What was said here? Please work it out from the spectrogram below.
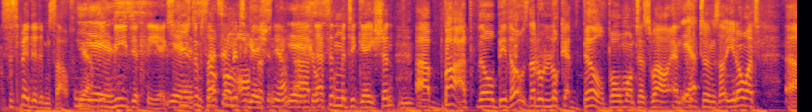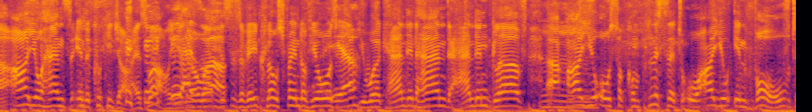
suspended himself Yeah. Yes. immediately, excused Yes. himself That's in from mitigation, office. yeah. Uh, sure. That's in mitigation. Uh, but there'll be those that will look at Bill Beaumont as well and Yeah. think to himself, you know what? Uh, are your hands in the cookie jar as well? You Yeah, know as what? well. This is a very close friend of yours. Yeah. You work hand in hand, hand in glove. Uh, are you also complicit or are you involved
